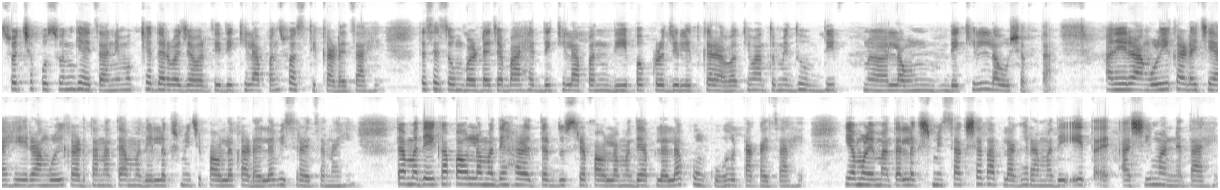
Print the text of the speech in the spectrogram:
स्वच्छ पुसून घ्यायचा आणि मुख्य दरवाजावरती देखील आपण स्वस्तिक काढायचं आहे. तसेच उंबरट्याच्या बाहेर देखील आपण दीप प्रज्वलित करावा किंवा तुम्ही धूप दीप लावून देखील लावू शकता. आणि रांगोळी काढायची आहे रांगोळी काढताना त्यामध्ये लक्ष्मीची पावलं काढायला विसरायचं नाही. त्यामध्ये एका पावलामध्ये हळद तर दुसऱ्या पावलामध्ये आपल्याला कुंकू टाकायचं आहे. यामुळे माता लक्ष्मी साक्षात आपल्या घरामध्ये येत आहे अशी मान्यता आहे.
